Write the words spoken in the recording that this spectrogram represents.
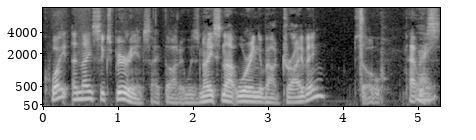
quite a nice experience. I thought it was nice not worrying about driving, so that Right. was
